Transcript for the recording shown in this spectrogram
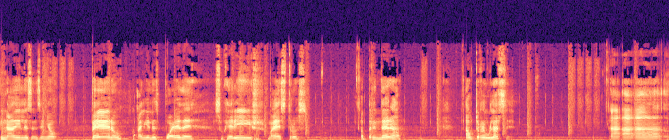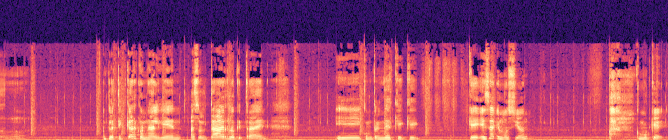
nadie les enseñó, pero alguien les puede sugerir, maestros, aprender a autorregularse, a, platicar con alguien, a soltar lo que traen y comprender que, que, que esa emoción como que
